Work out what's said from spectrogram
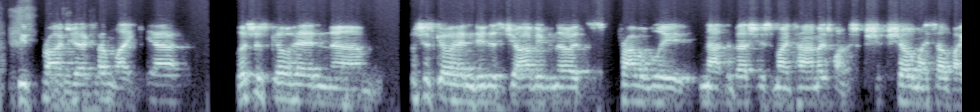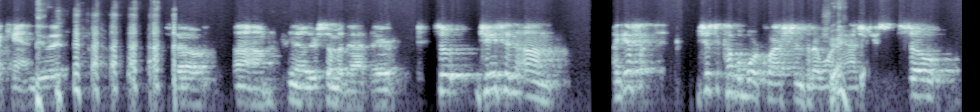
take these projects, I'm like, yeah, let's just go ahead and um, let's just go ahead and do this job, even though it's probably not the best use of my time. I just want to sh- show myself I can do it. so, um, you know, there's some of that there. So, Jason, um, I guess just a couple more questions that I want Sure. to ask you. So,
